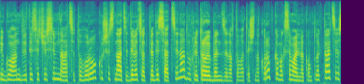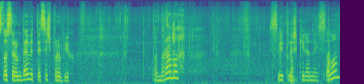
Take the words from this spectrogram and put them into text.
Тігуан 2017 року, 16950 ціна, двохлітровий бензин, автоматична коробка, максимальна комплектація, 149 тисяч пробіг. Панорама. Світлий шкіряний салон.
